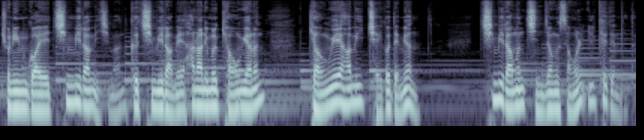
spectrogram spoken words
주님과의 친밀함이지만 그 친밀함에 하나님을 경외하는 경외함이 제거되면 친밀함은 진정성을 잃게 됩니다.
